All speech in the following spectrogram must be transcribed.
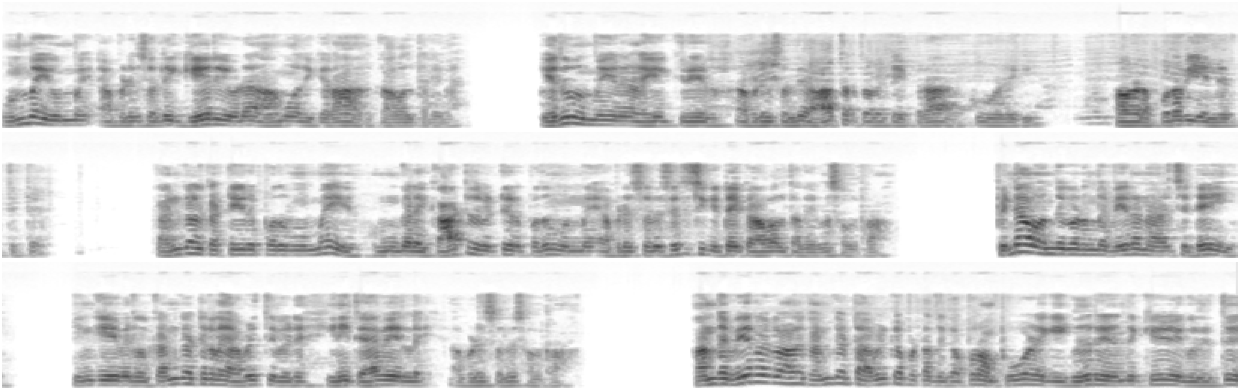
உண்மை உண்மை அப்படின்னு சொல்லி கேலியோட ஆமோதிக்கிறான் காவல் தலைவன். எது உண்மை என நினைக்கிறீர் அப்படின்னு சொல்லி ஆத்திரத்தோட கேட்கிறா பூவழகி அவனோட புறவியை நிறுத்திட்டு கண்கள் கட்டியிருப்பதும் உண்மை உங்களை காட்டில் விட்டிருப்பதும் உண்மை அப்படின்னு சொல்லி சிரிச்சுக்கிட்டே காவல் தலைவர் சொல்றான். பின்னா வந்து கொண்ட வீரன் அழைச்சு டேய் இங்கே இவர்கள் கண்கட்டுகளை அவிழ்த்து விடு இனி தேவையில்லை அப்படின்னு சொல்லி சொல்றான். அந்த வீரர்களால் கண்கட்டு அவிழ்க்கப்பட்டதுக்கு அப்புறம் பூவழகி குதிரையிலிருந்து கீழே குதித்து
